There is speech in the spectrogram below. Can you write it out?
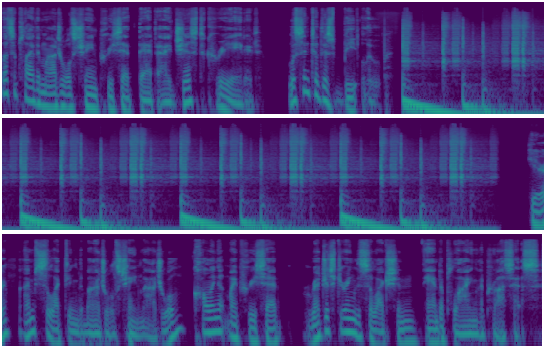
Let's apply the Modules chain preset that I just created. Listen to this beat loop. Here, I'm selecting the Modules chain module, calling up my preset, registering the selection, and applying the process.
